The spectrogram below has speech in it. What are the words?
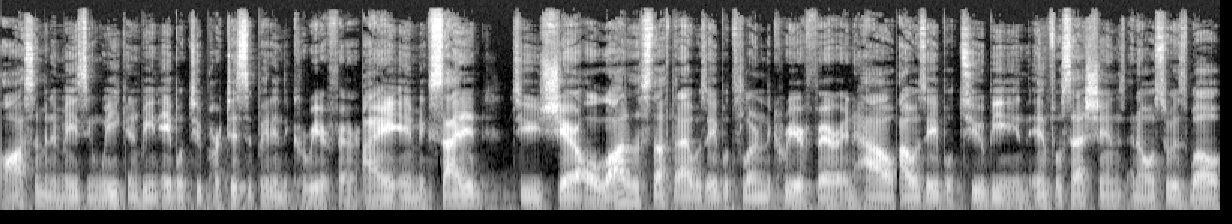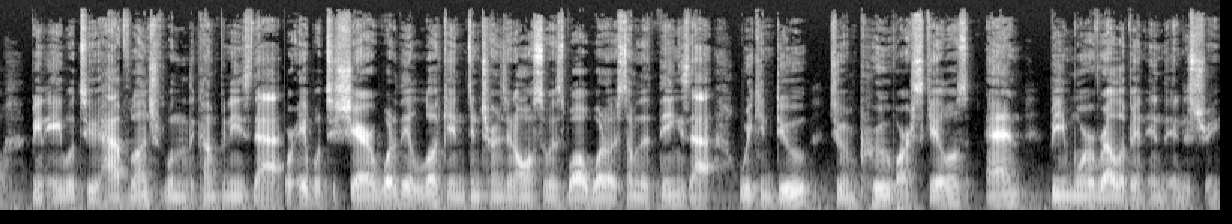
awesome and amazing week and being able to participate in the career fair. I am excited to share a lot of the stuff that I was able to learn in the career fair and how I was able to be in the info sessions and also as well being able to have lunch with one of the companies that were able to share what are they looking interns and also as well what are some of the things that we can do to improve our skills and be more relevant in the industry.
